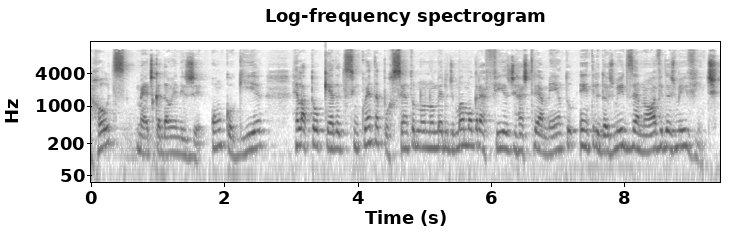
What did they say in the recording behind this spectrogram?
Holtz, médica da ONG Oncoguia, relatou queda de 50% no número de mamografias de rastreamento entre 2019 e 2020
